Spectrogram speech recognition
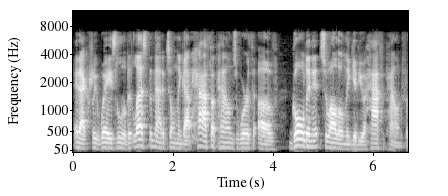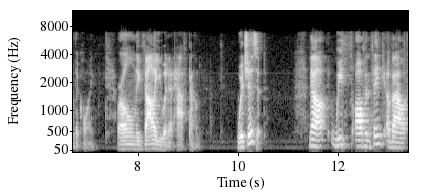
it actually weighs a little bit less than that. It's only got half a pound's worth of gold in it, so I'll only give you a half a pound for the coin, or I'll only value it at half pound. Which is it? Now, we often think about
